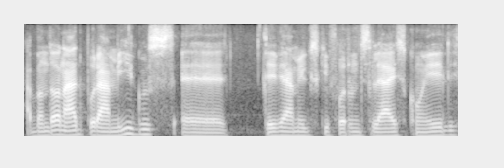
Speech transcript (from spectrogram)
abandonado por amigos, é, teve amigos que foram desleais com ele.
